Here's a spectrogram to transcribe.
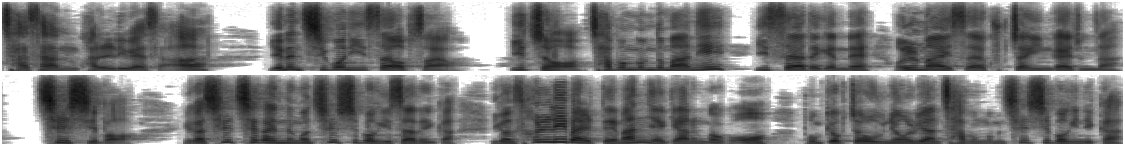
자산관리회사. 얘는 직원이 있어요 없어요? 있죠. 자본금도 많이 있어야 되겠네. 얼마 있어야 국장이 인가해준다? 70억. 그러니까 실체가 있는 건 70억이 있어야 되니까 이건 설립할 때만 얘기하는 거고 본격적으로 운영을 위한 자본금은 70억이니까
